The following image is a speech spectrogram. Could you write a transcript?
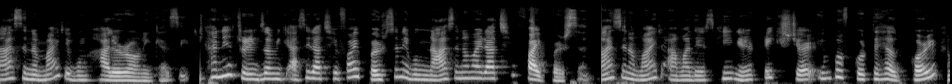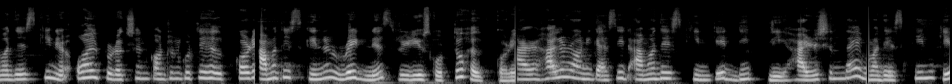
নাসেনামাইড এবং হাইলোরনিক অ্যাসিড এখানে ট্রেনেক্সামিক অ্যাসিড আছে ফাইভ পার্সেন্ট এবং নাসেনামাইড আছে ফাইভ পার্সেন্ট নাসেনামাইড আমাদের স্কিনের টেক্সচার ইমপ্রুভ করতে হেল্প করে, আমাদের স্কিনের অয়েল প্রোডাকশন কন্ট্রোল করতে হেল্প করে, আমাদের স্কিনের রেডনেস রিডিউস করতেও হেল্প করে। আর হাইলোরনিক অ্যাসিড আমাদের স্কিনকে ডিপলি হাইড্রেশন দেয়, আমাদের স্কিনকে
